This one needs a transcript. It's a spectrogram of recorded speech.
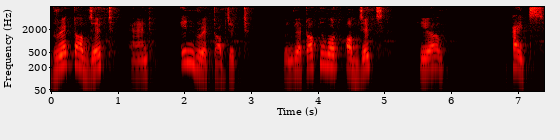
direct object and indirect object. When we are talking about objects here kites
